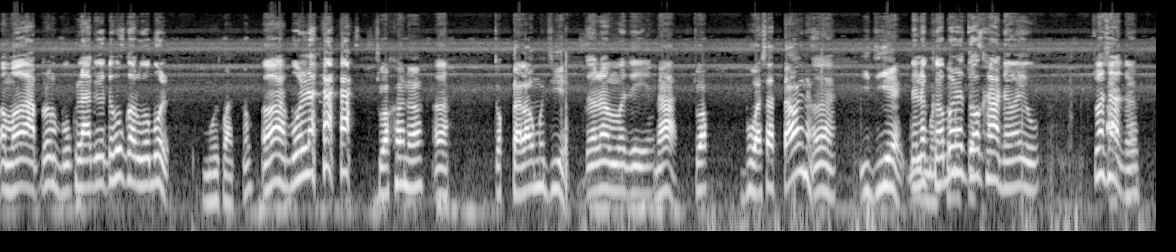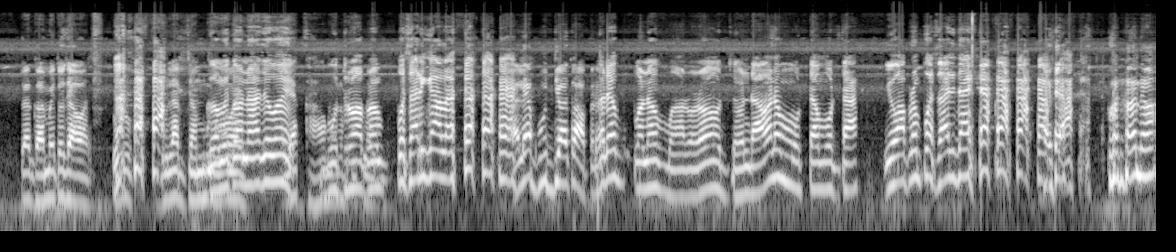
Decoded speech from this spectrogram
અમારે ભૂખ લાગી હોય તો શું કરવું બોલ. હું હા બોલ. ને ચોખા ને ચોક તલાવમાં જઈએ. તલાવમાં જઈએ. ના ચોક ભૂવા સાધતા હોય ને હા. ઈ જઈએ. તને ખબર. તો ખાધા એવું? તો સાધે તો ગમે તો જવાનું. ગુલાબ જાંબુ ગમે તો ના જવાય. ભૂતરો આપણે પસારી ગાલે. અલે ભૂત ગયા તો આપણે. અરે પણ મારો જંડ આવે ને મોટા મોટા એવો આપણે પસારી જાય. પણ ના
